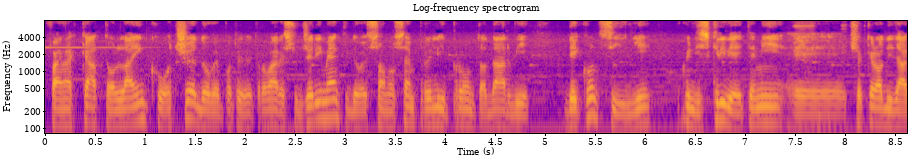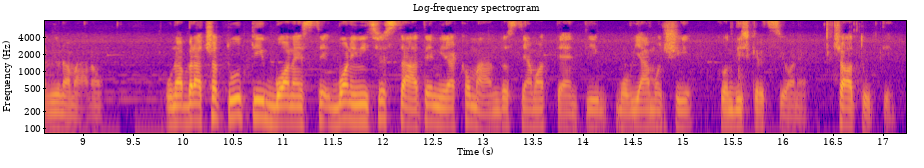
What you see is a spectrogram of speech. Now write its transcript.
Final Cut Online Coach dove potete trovare suggerimenti dove sono sempre lì pronto a darvi dei consigli. Quindi scrivetemi e cercherò di darvi una mano. Un abbraccio a tutti buona, buon inizio estate mi raccomando stiamo attenti muoviamoci con discrezione. Ciao a tutti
